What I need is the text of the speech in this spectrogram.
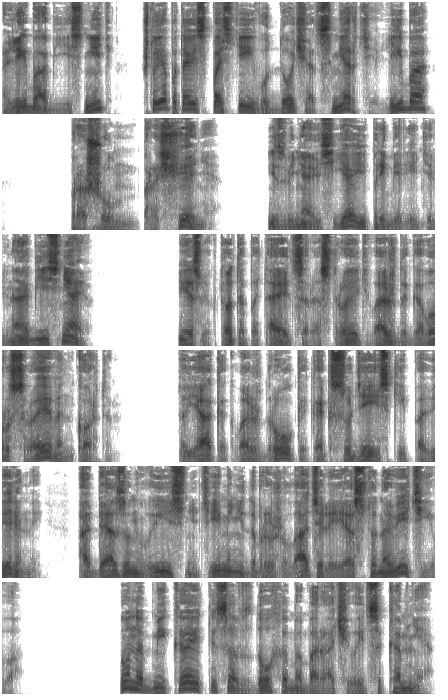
Либо объяснить, что я пытаюсь спасти его дочь от смерти, либо... Прошу прощения. Извиняюсь я и примирительно объясняю. Если кто-то пытается расстроить ваш договор с Рейвенкортом, то я, как ваш друг и как судейский поверенный, обязан выяснить имя недоброжелателя и остановить его. Он обмикает и со вздохом оборачивается ко мне.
